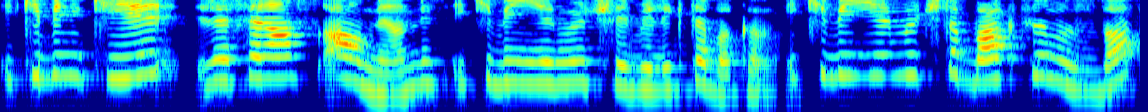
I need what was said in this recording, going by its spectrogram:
2002'yi referans almayan biz 2023 ile birlikte bakalım. 2023'te baktığımızda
